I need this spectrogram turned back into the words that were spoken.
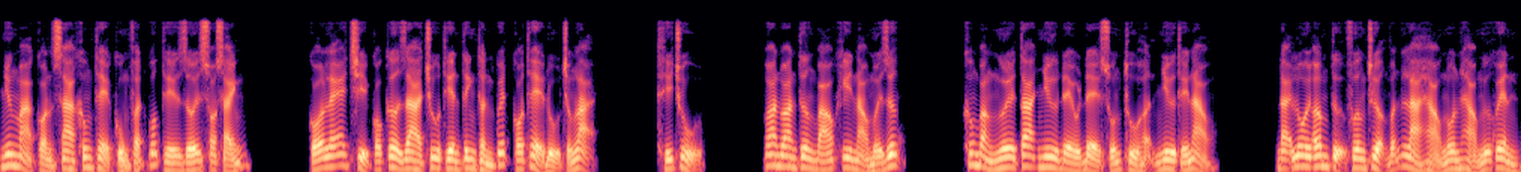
nhưng mà còn xa không thể cùng phật quốc thế giới so sánh. Có lẽ chỉ có cơ gia chu thiên tinh thần quyết có thể đủ chống lại. Thí chủ hoan đoan tương báo khi nào mới dứt? Không bằng ngươi ta như đều để xuống thù hận như thế nào. Đại lôi âm tự phương trượng vẫn là hảo ngôn hảo ngữ khuyên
